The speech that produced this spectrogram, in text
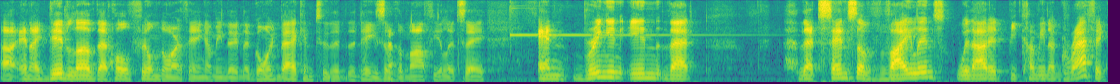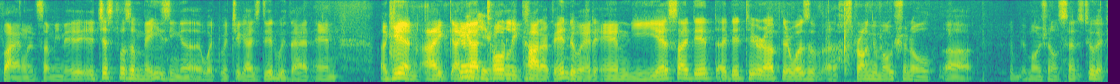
Uh, and I did love that whole film noir thing. I mean, the, the going back into the, the days of the mafia, let's say, and bringing in that that sense of violence without it becoming a graphic violence. I mean, it, it just was amazing uh, what, what you guys did with that. And again, I, I got you. totally caught up into it. And yes, I did. I did tear up. There was a, a strong emotional uh, emotional sense to it.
